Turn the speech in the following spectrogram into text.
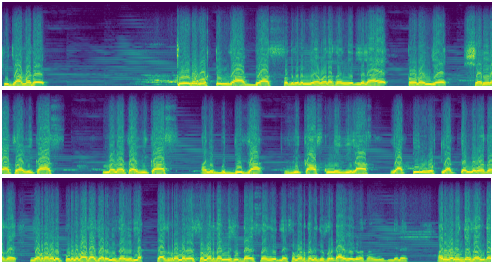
की ज्यामध्ये तीन गोष्टींचा अभ्यास सद्गुरूंनी आम्हाला सांगितलेला आहे. तो म्हणजे शरीराचा विकास मनाचा विकास आणि बुद्धीचा विकास नि विलास. या तीन गोष्टी अत्यंत महत्त्वाच्या आहे ज्याप्रमाणे पूर्णवाद आचार्यांनी सांगितलं त्याचप्रमाणे समर्थांनी सुद्धा हेच सांगितलंय. समर्थांनी दुसरं काय वेगळं सांगितलेलं आहे आणि म्हणून ते सांगतात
